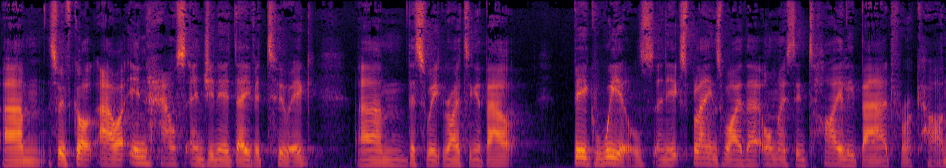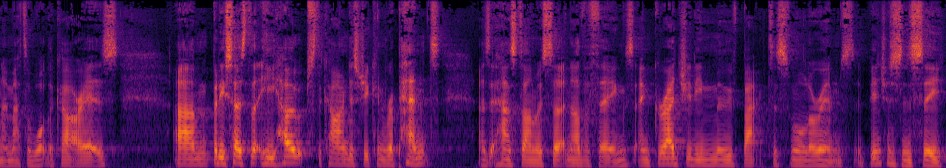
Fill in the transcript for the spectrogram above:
Um, so we've got our in house engineer, David Twohig, um, this week writing about big wheels. And he explains why they're almost entirely bad for a car, no matter what the car is. Um, but he says that he hopes the car industry can repent as it has done with certain other things, and gradually move back to smaller rims. It'd be interesting to see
